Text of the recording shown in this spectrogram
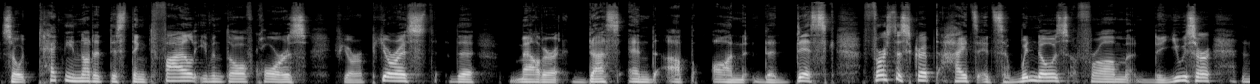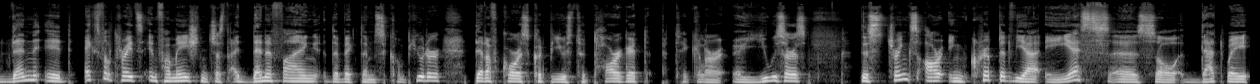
So technically not a distinct file, even though, of course, if you're a purist, the malware does end up on the disk. First, the script hides its windows from the user. Then it exfiltrates information just identifying the victim's computer. That, of course, could be used to target particular uh, users. The strings are encrypted via AES, uh, so that way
